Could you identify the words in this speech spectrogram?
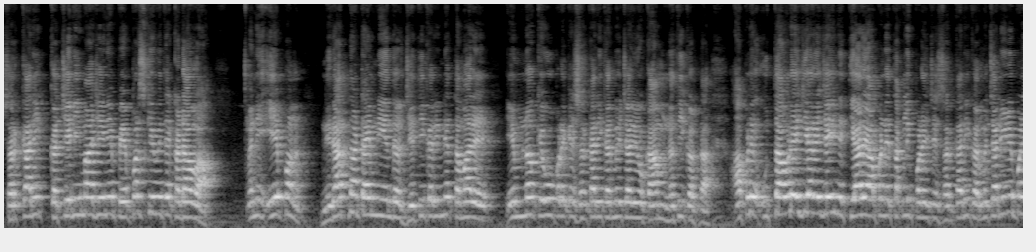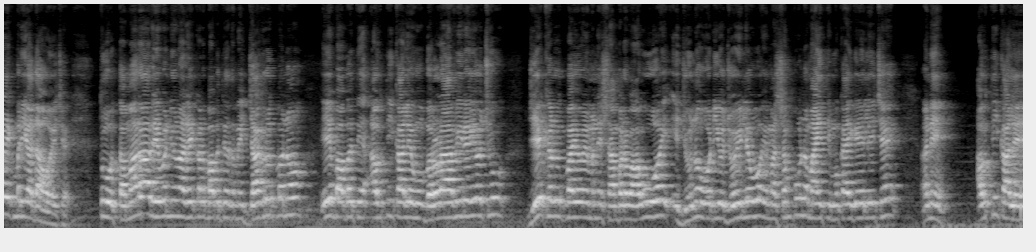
સરકારી કચેરીમાં જઈને પેપર્સ કેવી રીતે કઢાવવા? અને એ પણ નિરાતના ટાઈમની અંદર, જેથી કરીને તમારે એમ ન કહેવું પડે કે સરકારી કર્મચારીઓ કામ નથી કરતા. આપણે ઉતાવળે જ્યારે જઈને, ત્યારે આપણને તકલીફ પડે છે. સરકારી કર્મચારીને પણ એક મર્યાદા હોય છે. તો તમારા રેવન્યુના રેકર્ડ બાબતે તમે જાગૃત બનો. એ બાબતે આવતીકાલે હું બરોડા આવી રહ્યો છું. જે ખેડૂત ભાઈઓએ મને સાંભળવા આવવું હોય, એ જૂનો ઓડિયો જોઈ લેવો. એમાં સંપૂર્ણ માહિતી મુકાઈ ગયેલી છે. અને આવતીકાલે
